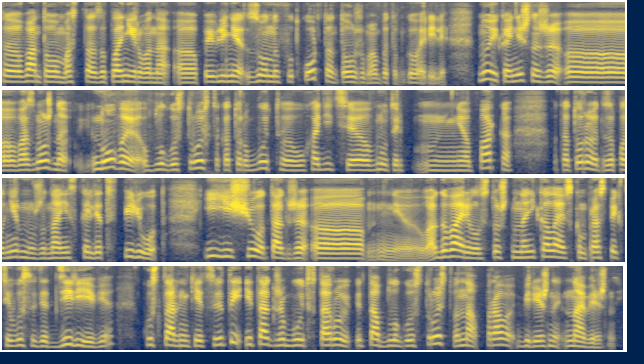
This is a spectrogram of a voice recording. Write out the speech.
Вантового моста запланировано появление зоны фудкорта, тоже мы об этом говорили. Ну и, конечно же, возможно, новое благоустройство, которое будет уходить внутрь парка, которое запланировано уже на несколько лет вперед. И еще также оговаривалось то, что на Николаевском проспекте высадят деревья, кустарники и цветы, и также будет второй этап благоустройства на правобережной набережной.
